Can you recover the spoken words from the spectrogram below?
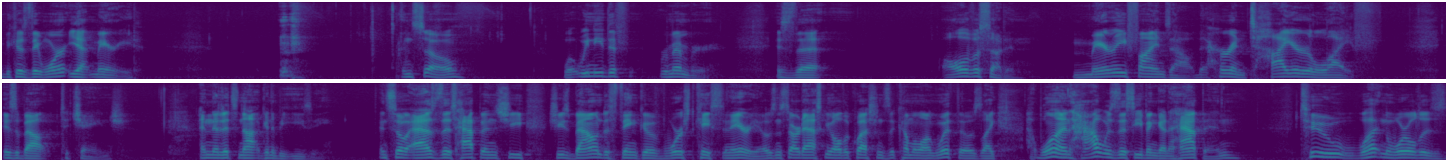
because they weren't yet married. and so, what we need to f- remember is that all of a sudden, Mary finds out that her entire life is about to change and that it's not going to be easy. And so as this happens, she, she's bound to think of worst case scenarios and start asking all the questions that come along with those. Like, one, how is this even going to happen? Two, what in the world is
